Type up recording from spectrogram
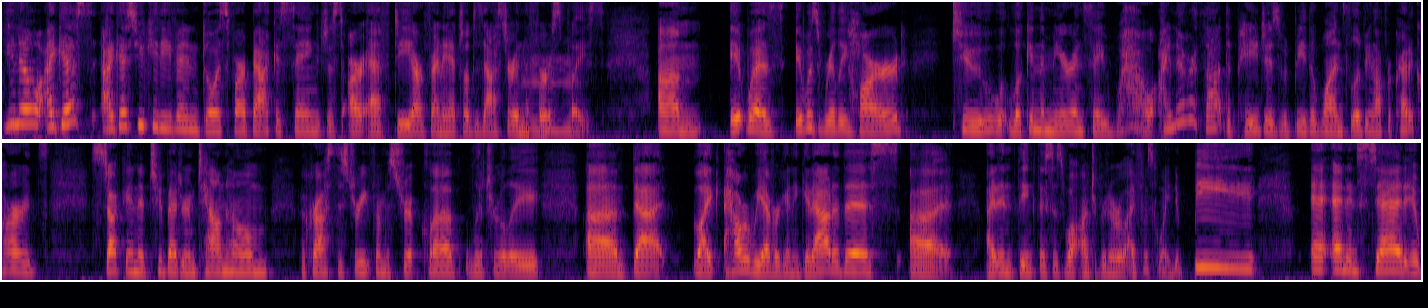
You know, I guess I guess you could even go as far back as saying just our FD, our financial disaster in the first place. Um, it was it was really hard to look in the mirror and say, "Wow, I never thought the pages would be the ones living off of credit cards, stuck in a two bedroom townhome across the street from a strip club, literally. Um, that like, how are we ever going to get out of this? Uh, I didn't think this is what entrepreneur life was going to be." And, and instead it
